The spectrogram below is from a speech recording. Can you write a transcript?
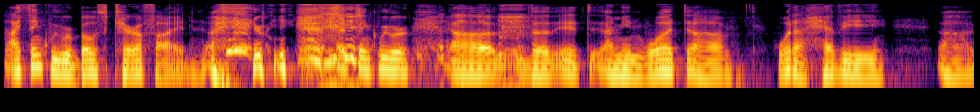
I think we were both terrified. I think we were uh, the it. I mean, what uh, what a heavy uh,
